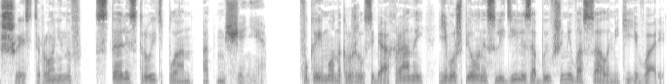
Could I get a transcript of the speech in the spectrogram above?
Шесть Ронинов стали строить план отмщения. Фукаимон окружил себя охраной, его шпионы следили за бывшими вассалами Киевари —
